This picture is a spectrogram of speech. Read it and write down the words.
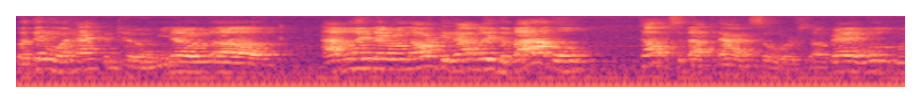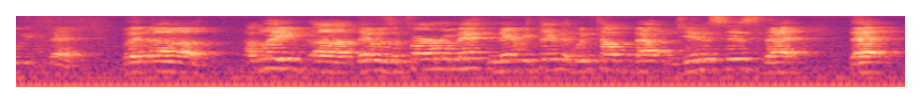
But then what happened to them? You know, uh, I believe they were on the ark, and I believe the Bible talks about dinosaurs. Okay, we'll, we'll get to that. But uh, I believe uh, there was a firmament and everything that we've talked about in Genesis that that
